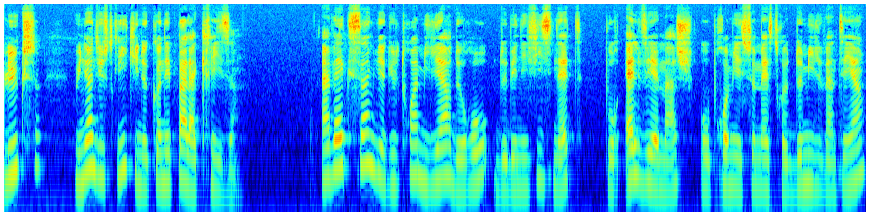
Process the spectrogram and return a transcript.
Luxe, une industrie qui ne connaît pas la crise. Avec 5,3 milliards d'euros de bénéfices nets pour LVMH au premier semestre 2021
